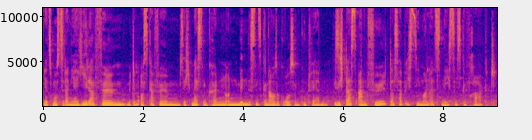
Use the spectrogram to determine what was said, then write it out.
Jetzt musste dann ja jeder Film mit dem Oscar-Film sich messen können und mindestens genauso groß und gut werden. Wie sich das anfühlt, das habe ich Simon als nächstes gefragt.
